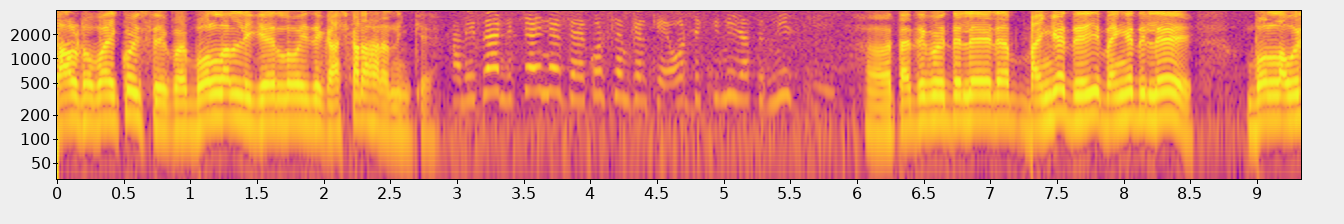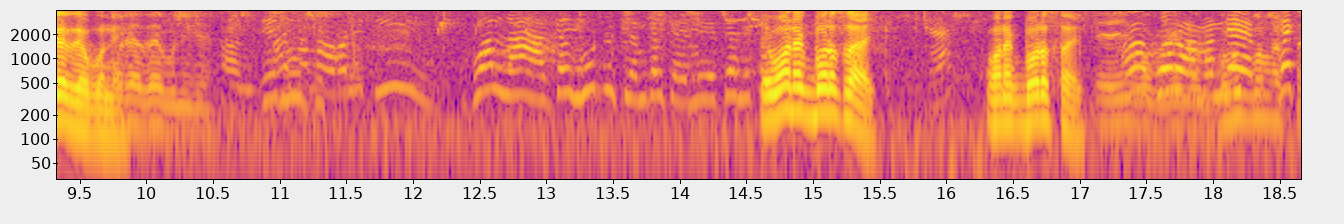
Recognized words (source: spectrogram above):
লাল ঢোবাই কইছে কয় বল্লার লিগে লো এই যে গাছ কাটা হারা নিকে আমি বেন ট্রেনে বে করছিলাম কালকে ওর দেখতে নিয়ে যাতে নিছি। হ্যাঁ তাতে কই দিলে এটা দেই ভাঙ্গে দিলে বল্লা উড়ে যাব নে গে। আমি যে লুট দিছি বললা কাল লুট দিছিলাম কালকে নে বেন এ অনেক বড় চাই অনেক বড় এই হ্যাঁ বড়, বড় বড়, বড়। তো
